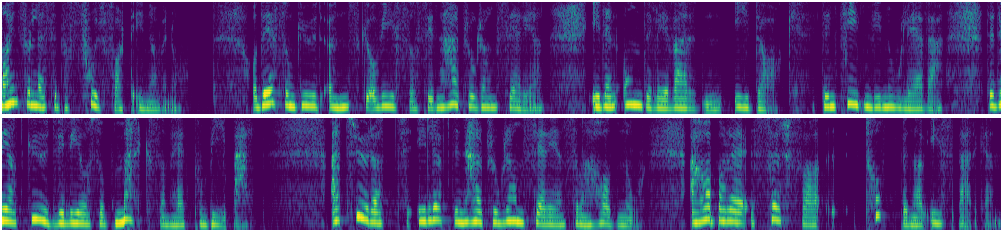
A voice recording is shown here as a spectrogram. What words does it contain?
Mindfulness er på full fart innover nå. Og det som Gud ønsker å vise oss i denne programserien, i den åndelige verden i dag, den tiden vi nå lever, det er det at Gud vil gi oss oppmerksomhet på Bibelen. Jeg tror at i løpet av denne programserien som jeg har hatt nå Jeg har bare surfa toppen av isbergen.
